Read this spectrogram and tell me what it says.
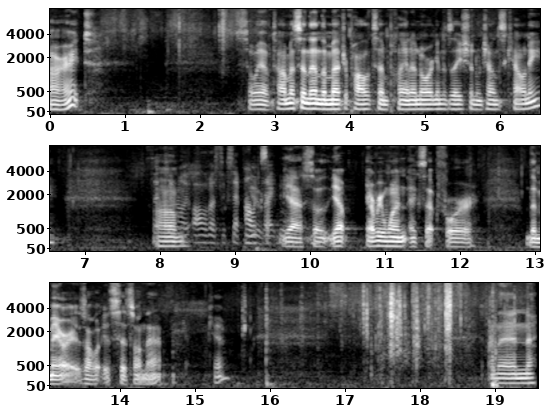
All right. So we have Thomas and then the Metropolitan Planning Organization of Johnson County. That's Um, generally all of us except I'll you, accept right? Yeah, so, yep, everyone except for the mayor is all, it sits on that. Okay. And then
